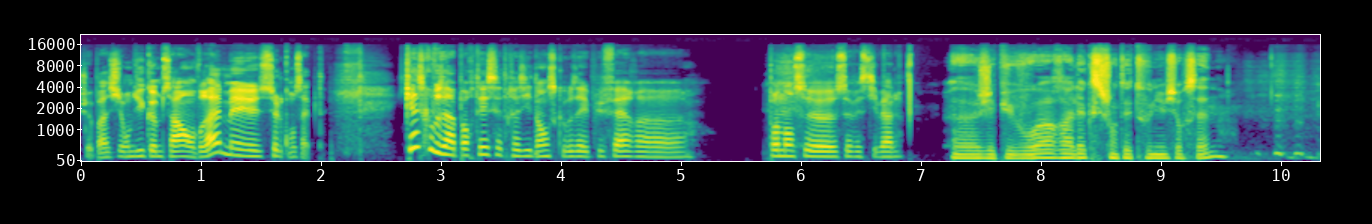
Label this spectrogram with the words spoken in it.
Je sais pas si on dit comme ça en vrai, mais c'est le concept. Qu'est-ce que vous a apporté cette résidence que vous avez pu faire euh, pendant ce, ce festival? Euh, J'ai pu voir Alex chanter tout nu sur scène.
